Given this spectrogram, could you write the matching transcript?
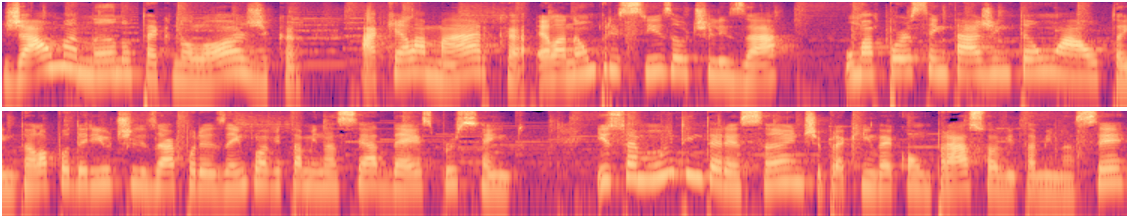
Já uma nanotecnológica, aquela marca, ela não precisa utilizar uma porcentagem tão alta. Então, ela poderia utilizar, por exemplo, a vitamina C a 10%. Isso é muito interessante para quem vai comprar sua vitamina C,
